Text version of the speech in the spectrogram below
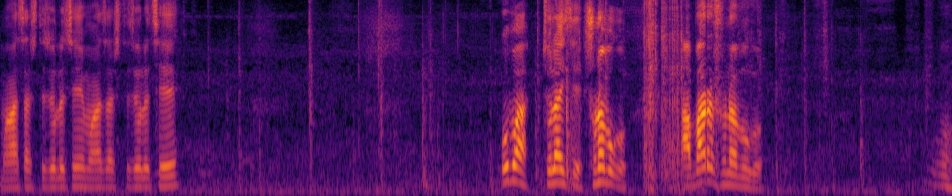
মাছ আসতে চলেছে, মাছ আসতে চলেছে। ও বা চলে আইছে। শোনাবো গো। আবারও শোনাবো গো। ও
